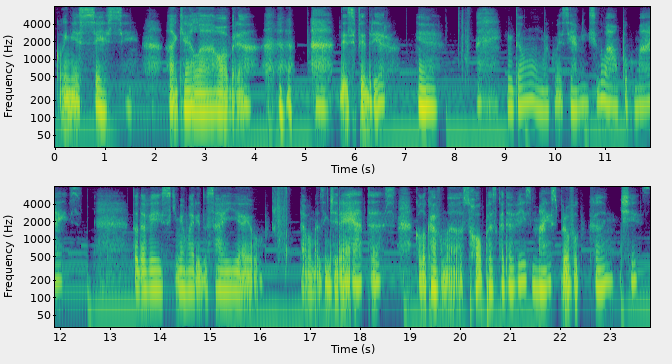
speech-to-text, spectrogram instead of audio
conhecesse aquela obra desse pedreiro. É. Então eu comecei a me insinuar um pouco mais. Toda vez que meu marido saía, eu dava umas indiretas, colocava umas roupas cada vez mais provocantes.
